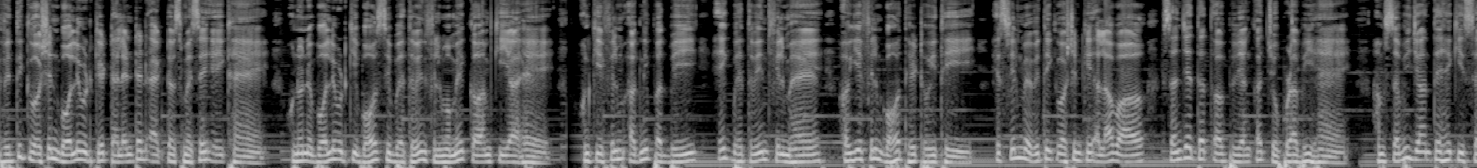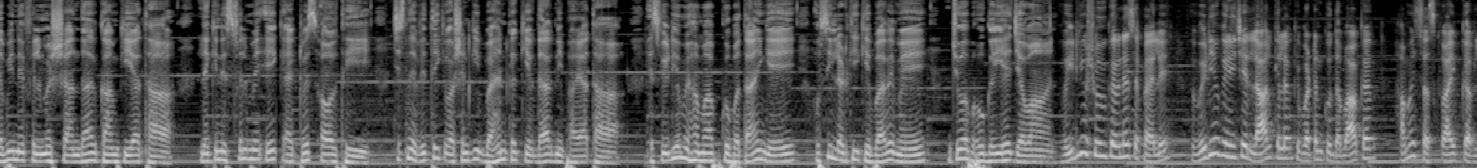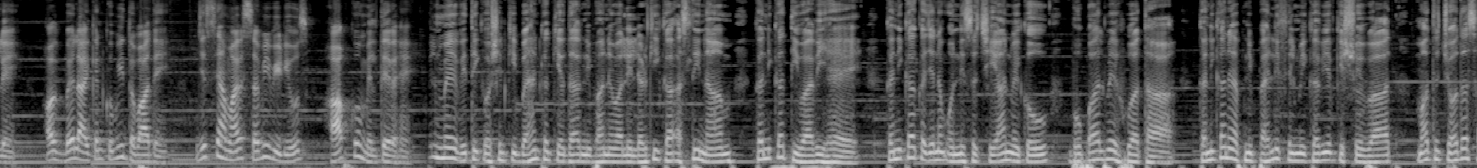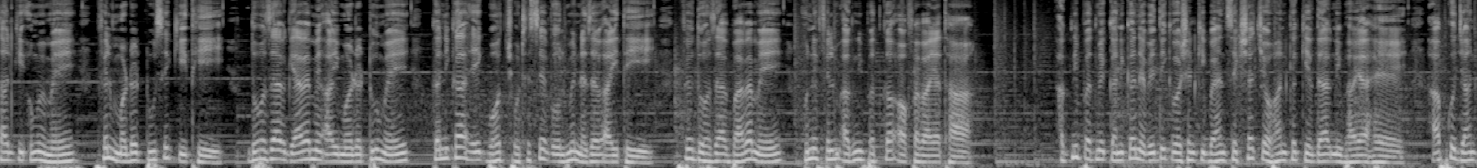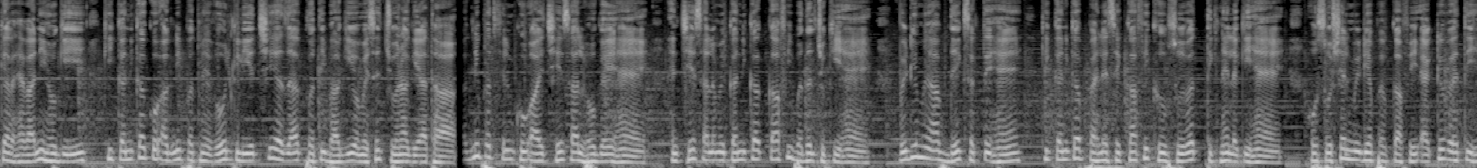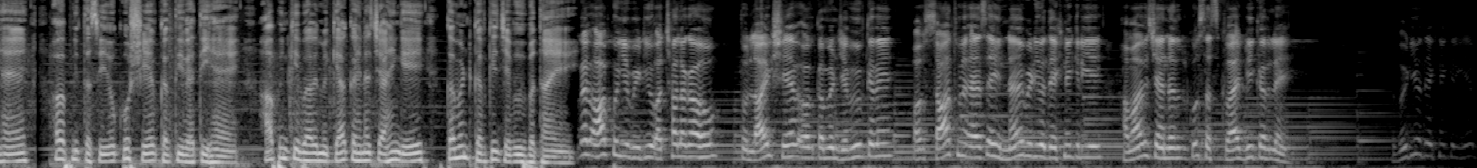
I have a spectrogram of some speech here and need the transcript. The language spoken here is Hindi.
ऋतिक रोशन बॉलीवुड के टैलेंटेड एक्टर्स में से एक हैं। उन्होंने बॉलीवुड की बहुत सी बेहतरीन फ़िल्मों में काम किया है। उनकी फ़िल्म अग्निपथ भी एक बेहतरीन फ़िल्म है और ये फ़िल्म बहुत हिट हुई थी। इस फ़िल्म में ऋतिक रोशन के अलावा संजय दत्त और प्रियंका चोपड़ा भी हैं। हम सभी जानते हैं कि सभी ने फ़िल्म में शानदार काम किया था, लेकिन इस फ़िल्म में एक एक्ट्रेस और थी, जिसने ऋतिक रोशन की बहन का किरदार निभाया था। इस वीडियो में हम आपको बताएँगे उसी लड़की के बारे में जो अब हो गई है जवान। वीडियो शुरू करने से पहले वीडियो के नीचे लाल कलर के बटन को दबाकर हमें सब्सक्राइब कर लें और बेल आइकन को भी दबा दें, जिससे हमारे सभी वीडियोस आपको मिलते रहें। फ़िल्म में ऋतिक रोशन की बहन का किरदार निभाने वाली लड़की का असली नाम कनिका तिवारी है। कनिका का जन्म उन्नीस सौ छियानवे को भोपाल में हुआ था। कनिका ने अपनी पहली फिल्मी करियर की शुरुआत मात्र 14 साल की उम्र में फ़िल्म मर्डर 2 से की थी। 2011 में आई मर्डर 2 में कनिका एक बहुत छोटे से रोल में नज़र आई थी। फिर 2012 में उन्हें फ़िल्म अग्निपथ का ऑफ़र आया था। अग्निपथ में कनिका ने वैदिक रोशन की बहन शिक्षा चौहान का किरदार निभाया है। आपको जानकर हैरानी होगी कि कनिका को अग्निपथ में रोल के लिए 6000 प्रतिभागियों में से चुना गया था। अग्निपथ फ़िल्म को आए छह साल हो गए हैं। इन छह सालों में कनिका काफ़ी बदल चुकी हैं। वीडियो में आप देख सकते हैं कि कनिका पहले से काफ़ी खूबसूरत दिखने लगी हैं। वो सोशल मीडिया पर काफ़ी एक्टिव रहती हैं और अपनी तस्वीरों को शेयर करती रहती हैं। आप इनके बारे में क्या कहना चाहेंगे, कमेंट करके ज़रूर बताएँ। अगर आपको ये वीडियो अच्छा लगा हो तो लाइक शेयर और कमेंट ज़रूर करें। और साथ में ऐसे ही नए वीडियो देखने के लिए हमारे चैनल को सब्सक्राइब भी कर लें। वीडियो देखने के लिए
